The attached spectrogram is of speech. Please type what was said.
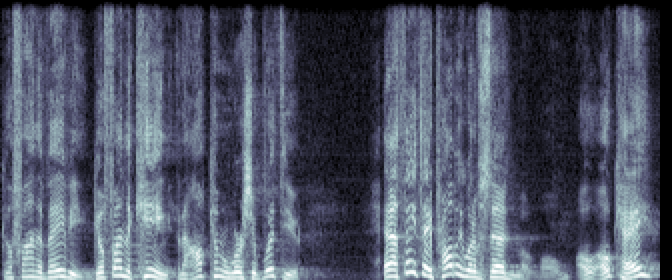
Go find the baby, go find the king, and I'll come and worship with you. And I think they probably would have said, oh, oh, oh okay.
